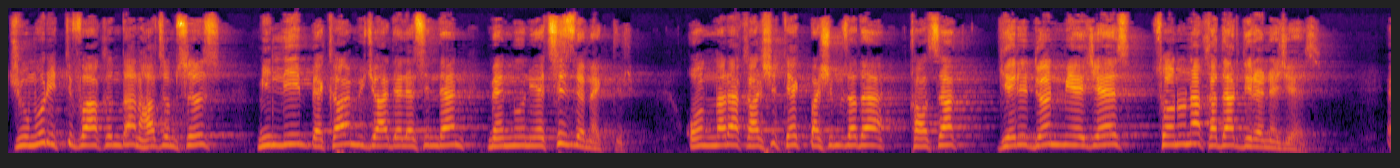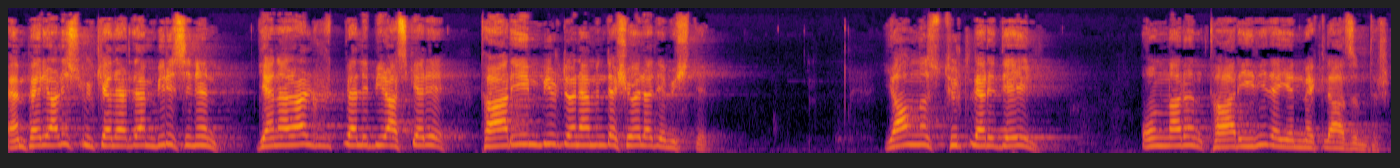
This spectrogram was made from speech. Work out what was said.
Cumhur İttifakı'ndan hazımsız, milli beka mücadelesinden memnuniyetsiz demektir. Onlara karşı tek başımıza da kalsak geri dönmeyeceğiz, sonuna kadar direneceğiz. Emperyalist ülkelerden birisinin general rütbeli bir askeri tarihin bir döneminde şöyle demişti. Yalnız Türkleri değil, onların tarihini de yenmek lazımdır.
